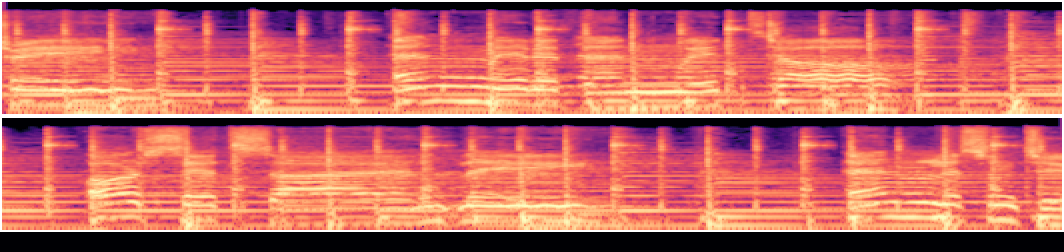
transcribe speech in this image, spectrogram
tree. And maybe then we'd talk or sit silently and listen to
